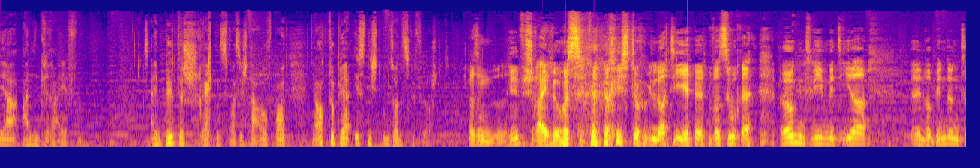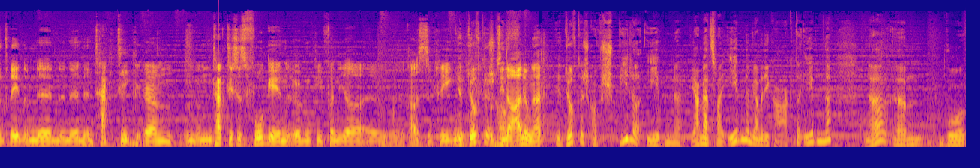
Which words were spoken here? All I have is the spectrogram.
er angreifen. Das ist ein Bild des Schreckens, was sich da aufbaut. Der Oktobär ist nicht umsonst gefürchtet. Ich lasse einen Hilfsschrei los Richtung Lotti. Versuche irgendwie mit ihr in Verbindung zu treten, um eine, eine, eine Taktik, ähm, um, um ein taktisches Vorgehen irgendwie von ihr äh, rauszukriegen. Ihr dürft euch ob sie eine auf- Ahnung hat. Ihr dürft euch auf Spielerebene, wir haben ja zwei Ebenen, wir haben ja die Charakterebene, ne, ähm, wo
